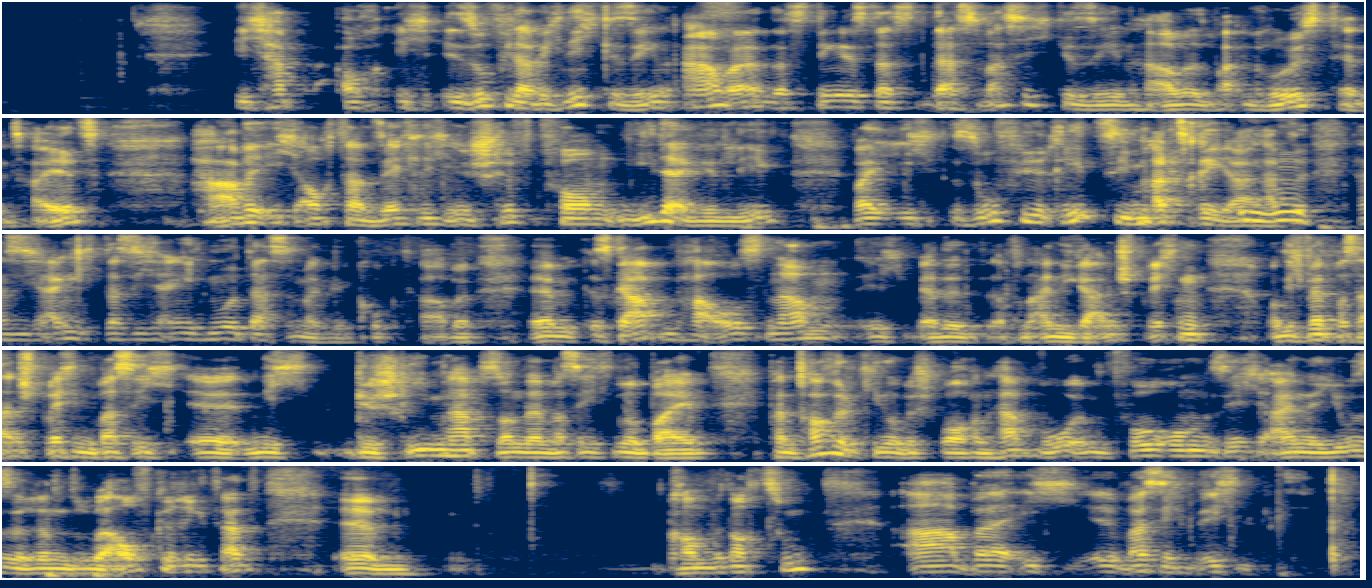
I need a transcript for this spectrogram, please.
Ich habe auch, ich, so viel habe ich nicht gesehen, aber das Ding ist, dass das, was ich gesehen habe, war größtenteils, habe ich auch tatsächlich in Schriftform niedergelegt, weil ich so viel Rezi-Material hatte, dass ich eigentlich, dass ich eigentlich nur das immer geguckt habe. Ähm, es gab ein paar Ausnahmen, ich werde davon einige ansprechen und ich werde was ansprechen, was ich äh, nicht geschrieben habe, sondern was ich nur bei Pantoffelkino besprochen habe, wo im Forum sich eine Userin darüber aufgeregt hat. Ähm, kommen wir noch zu. Aber ich äh, weiß nicht, ich,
